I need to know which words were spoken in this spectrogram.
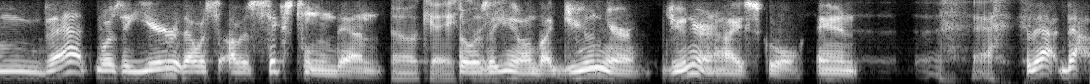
Um, that was a year. That was I was 16 then. Okay. So it was a, you know like junior junior in high school, and that that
